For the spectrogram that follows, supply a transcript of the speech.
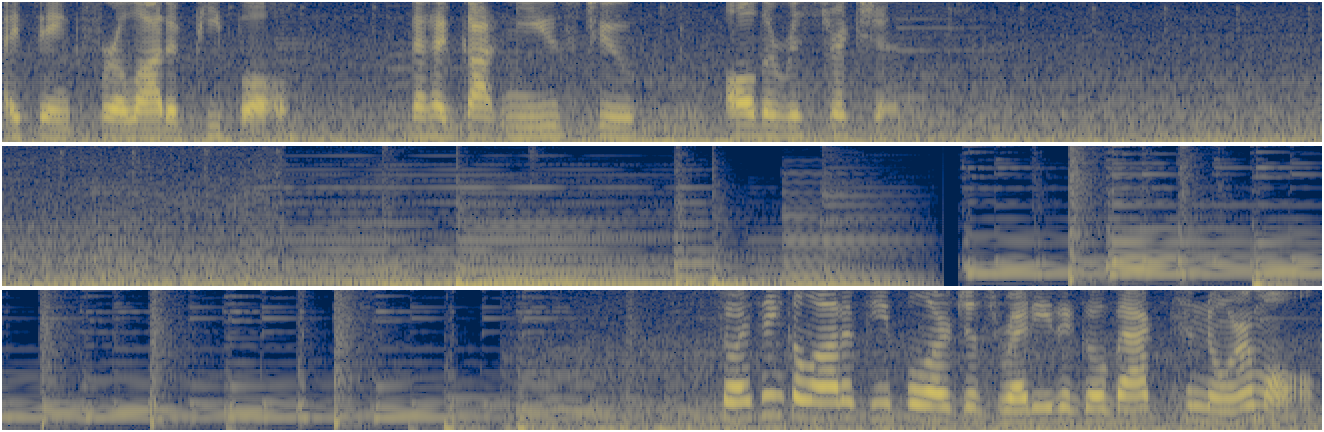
I think, for a lot of people that had gotten used to all the restrictions. So I think a lot of people are just ready to go back to normal.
